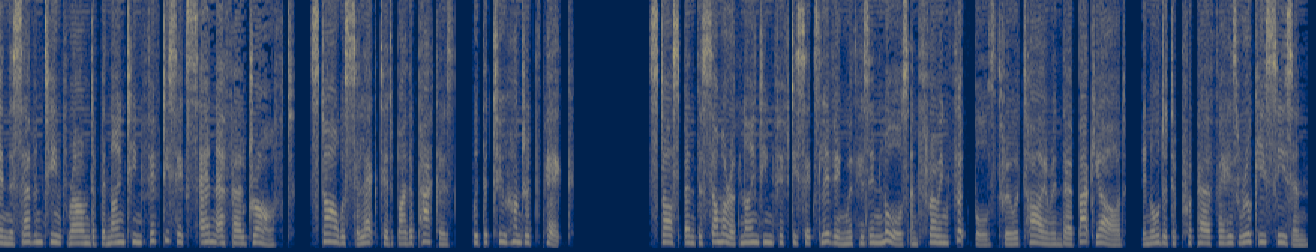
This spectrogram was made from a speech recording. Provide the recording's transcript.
In the 17th round of the 1956 NFL Draft, Starr was selected by the Packers, with the 200th pick. Starr spent the summer of 1956 living with his in-laws and throwing footballs through a tire in their backyard, in order to prepare for his rookie season.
